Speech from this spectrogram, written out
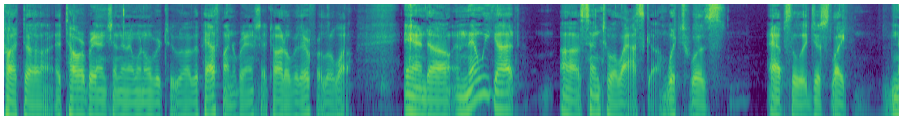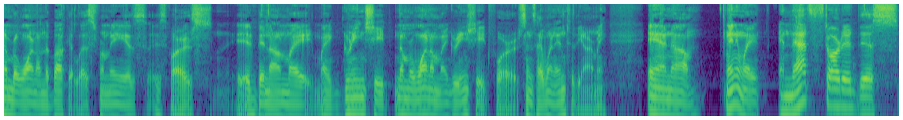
taught uh, at Tower Branch, and then I went over to uh, the Pathfinder branch. I taught over there for a little while, and uh, and then we got uh, sent to Alaska, which was absolutely just like number one on the bucket list for me as as far as it had been on my my green sheet, number one on my green sheet for since I went into the army, and um, anyway, and that started this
